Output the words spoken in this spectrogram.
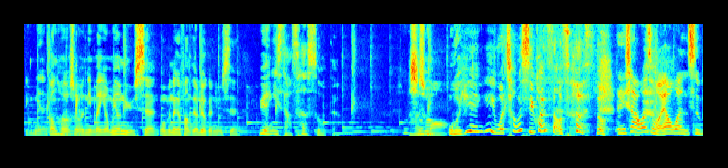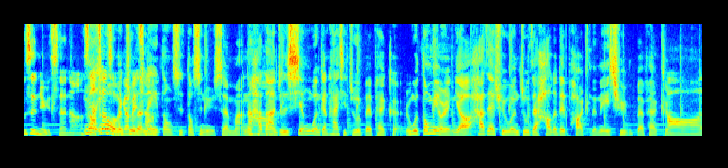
里面。工头说：“你们有没有女生？我们那个房子有六个女生，愿意扫厕所的。”什么？我愿意，我超喜欢扫厕所。等一下，为什么要问是不是女生啊？扫厕所我们住的那一栋是都是女生嘛？那他当然就是先问跟他一起住的 backpacker，如果都没有人要，他再去问住在 holiday park 的那一群 backpacker。哦，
